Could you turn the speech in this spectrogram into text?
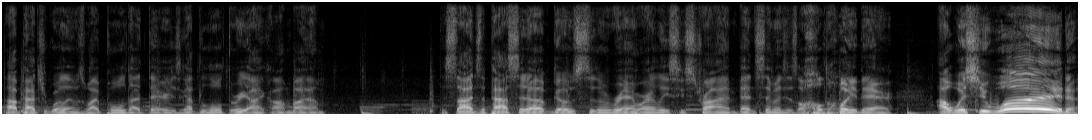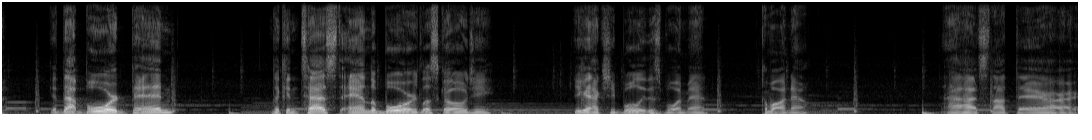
Thought Patrick Williams might pull that there. He's got the little three icon by him. Decides to pass it up. Goes to the rim, or at least he's trying. Ben Simmons is all the way there. I wish you would. Get that board, Ben. The contest and the board. Let's go, OG. You can actually bully this boy, man. Come on now. Ah, it's not there. All right.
